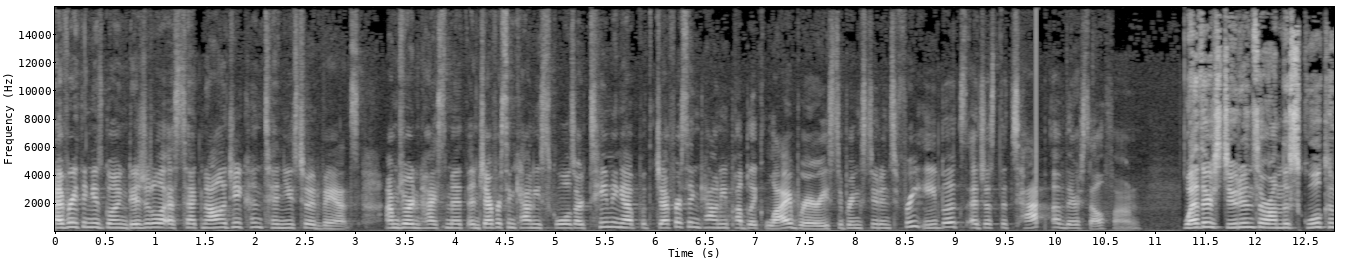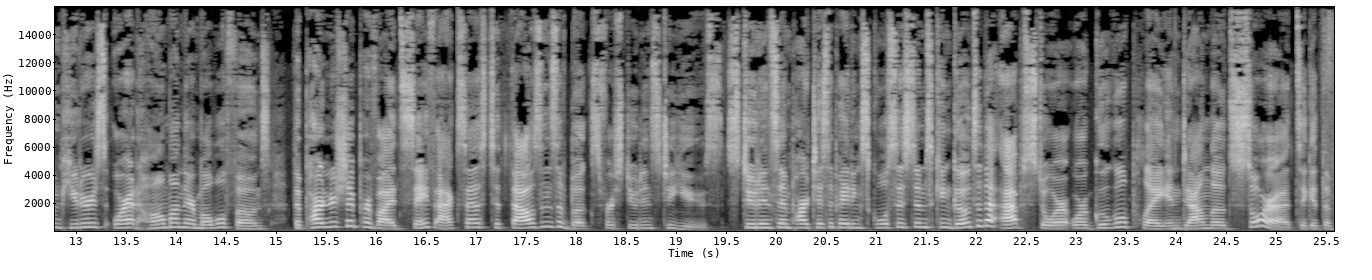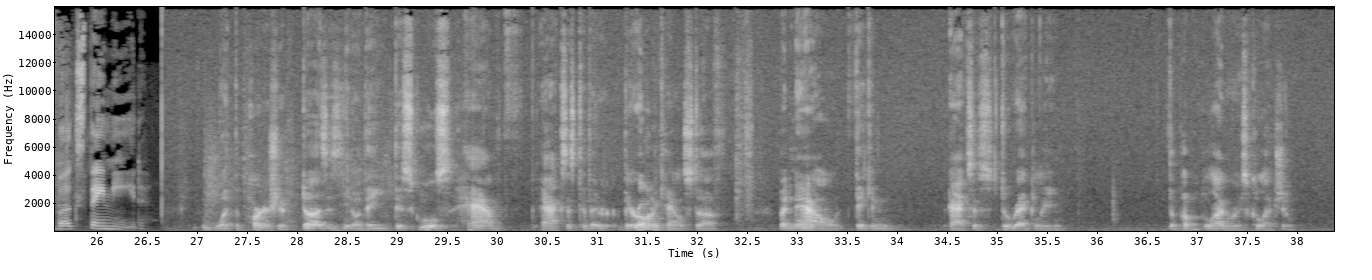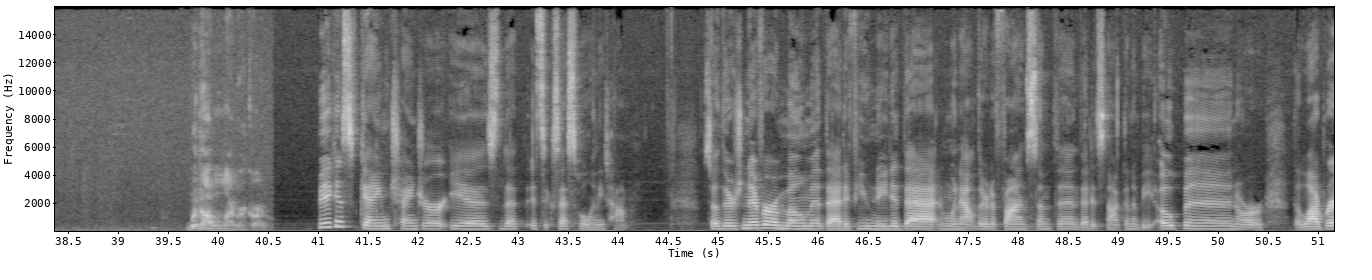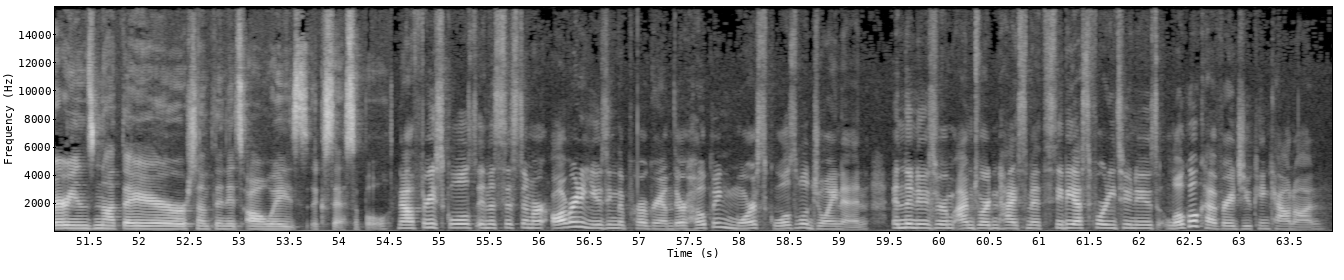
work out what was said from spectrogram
Everything is going digital as technology continues to advance. I'm Jordan Highsmith, and Jefferson County Schools are teaming up with Jefferson County Public Libraries to bring students free ebooks at just the tap of their cell phone. Whether students are on the school computers or at home on their mobile phones, the partnership provides safe access to thousands of books for students to use. Students in participating school systems can go to the App Store or Google Play and download Sora to get the books they need what the partnership does is, you know, they the schools have access to their, their own account stuff, but now they can access directly the public library's collection without a library card. Biggest game changer is that it's accessible anytime. So there's never a moment that if you needed that and went out there to find something that it's not going to be open or the librarian's not there or something, it's always accessible. Now three schools in the system are already using the program. They're hoping more schools will join in. In the newsroom, I'm Jordan Highsmith, CBS 42 News, local coverage you can count on.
